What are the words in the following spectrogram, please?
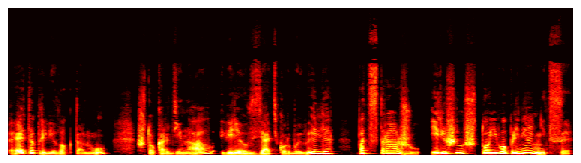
Это привело к тому, что кардинал велел взять Курбовилля под стражу и решил, что его племяннице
